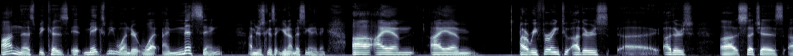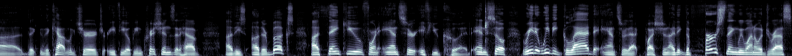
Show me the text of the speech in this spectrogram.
on this? Because it makes me wonder what I'm missing. I'm just going to say you're not missing anything. Uh, I am. I am are referring to others, uh, others uh, such as uh, the the Catholic Church or Ethiopian Christians that have uh, these other books. Uh, thank you for an answer if you could. And so, Rita, we'd be glad to answer that question. I think the first thing we want to address,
